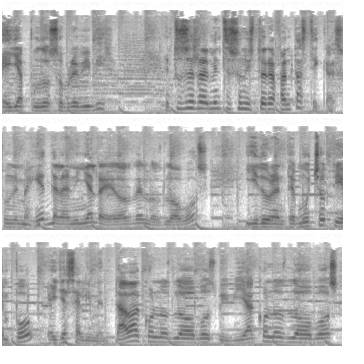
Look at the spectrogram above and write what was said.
ella pudo sobrevivir. Entonces realmente es una historia fantástica. Es una, imagínate la niña alrededor de los lobos y durante mucho tiempo ella se alimentaba con los lobos, vivía con los lobos,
